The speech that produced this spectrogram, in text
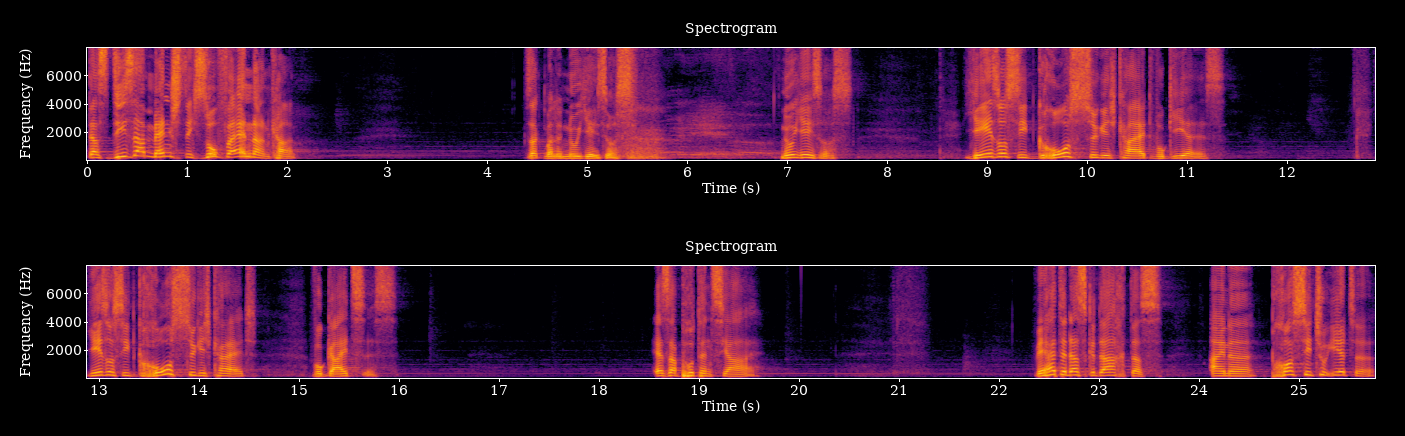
dass dieser Mensch sich so verändern kann? Sag mal, nur Jesus. Nur Jesus. Jesus sieht Großzügigkeit, wo Gier ist. Jesus sieht Großzügigkeit, wo Geiz ist. Er sah Potenzial. Wer hätte das gedacht, dass eine Prostituierte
